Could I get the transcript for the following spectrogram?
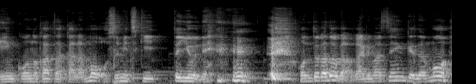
銀行の方からもお墨付きというね 本当かどうかわかりませんけども、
